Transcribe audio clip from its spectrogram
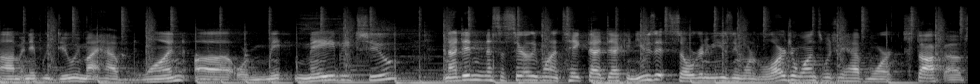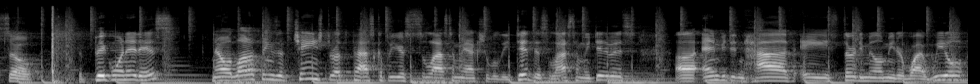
Um, and if we do, we might have one uh, or may maybe two. And I didn't necessarily want to take that deck and use it, so we're gonna be using one of the larger ones, which we have more stock of. So the big one it is. Now, a lot of things have changed throughout the past couple years since the last time we actually did this. The last time we did this, uh, Envy didn't have a 30 millimeter wide wheel.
